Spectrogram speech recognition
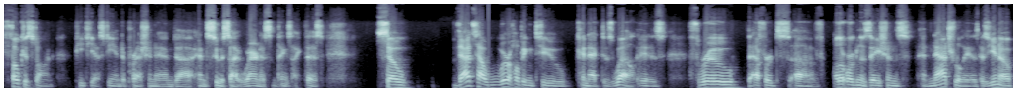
focused on PTSD and depression and uh, and suicide awareness and things like this. So that's how we're hoping to connect as well is through the efforts of other organizations and naturally as, as you know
